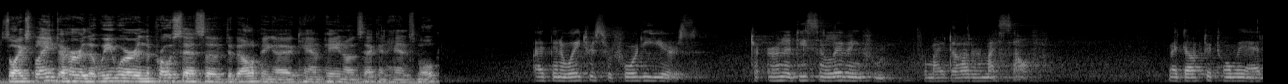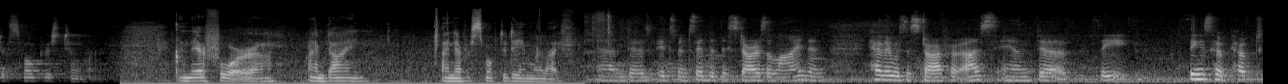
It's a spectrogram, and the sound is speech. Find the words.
So I explained to her that we were in the process of developing a campaign on secondhand smoke. I've been a waitress for 40 years to earn a decent living for, for my daughter and myself. My doctor told me I had a smoker's tumor, and therefore uh, I'm dying. I never smoked a day in my life. And uh, it's been said that the stars aligned, and Heather was a star for us, and uh, the things have kept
